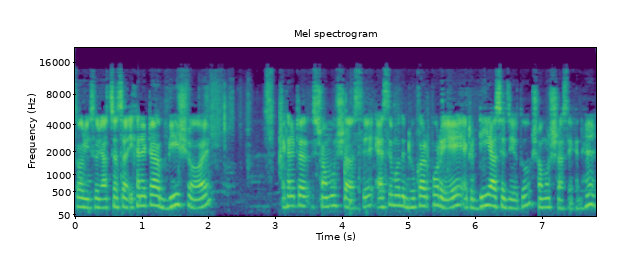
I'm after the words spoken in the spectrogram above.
সরি সরি আচ্ছা আচ্ছা এখানে একটা বিষয়, এখানে একটা সমস্যা আছে। এস এর মধ্যে ঢোকার পরে একটা ডি আছে যেহেতু, সমস্যা আছে এখানে হ্যাঁ?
